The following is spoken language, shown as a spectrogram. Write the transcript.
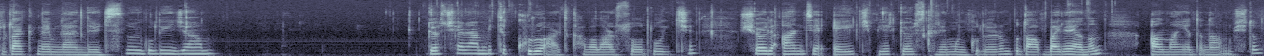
dudak nemlendiricisini uygulayacağım. Göz çevrem bir tık kuru artık havalar soğuduğu için. Şöyle anti-age bir göz kremi uyguluyorum. Bu da Balea'nın Almanya'dan almıştım.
